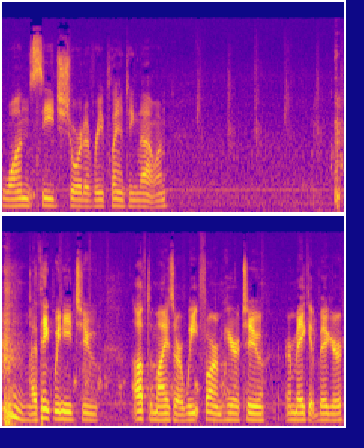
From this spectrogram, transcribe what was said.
one seed short of replanting that one. I think we need to optimize our wheat farm here too, or make it bigger.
